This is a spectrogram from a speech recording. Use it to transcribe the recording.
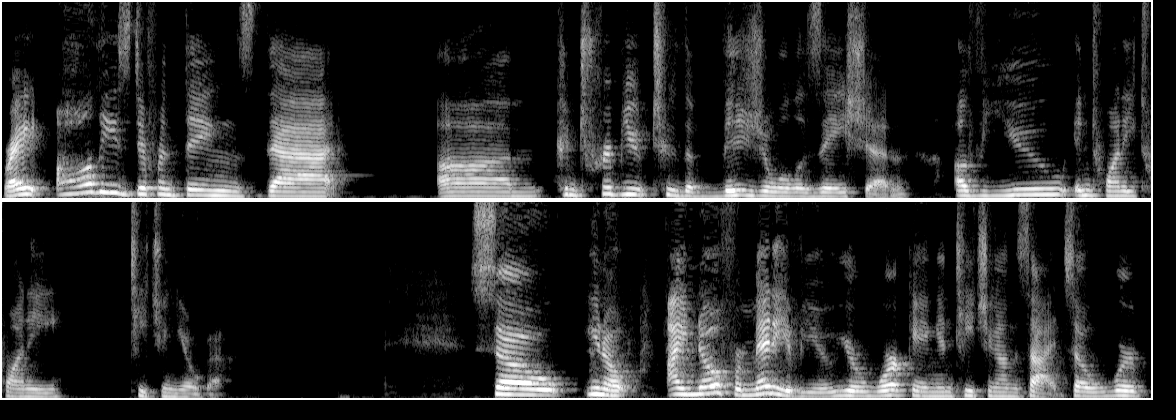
Right? All these different things that um, contribute to the visualization of you in 2020 teaching yoga. So, you know, I know for many of you, you're working and teaching on the side. So, we're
